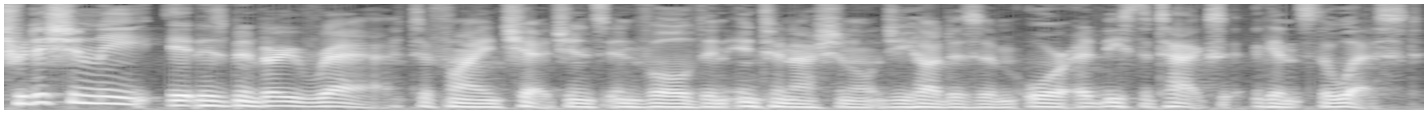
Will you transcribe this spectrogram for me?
Traditionally, it has been very rare to find Chechens involved in international jihadism or at least attacks against the West.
